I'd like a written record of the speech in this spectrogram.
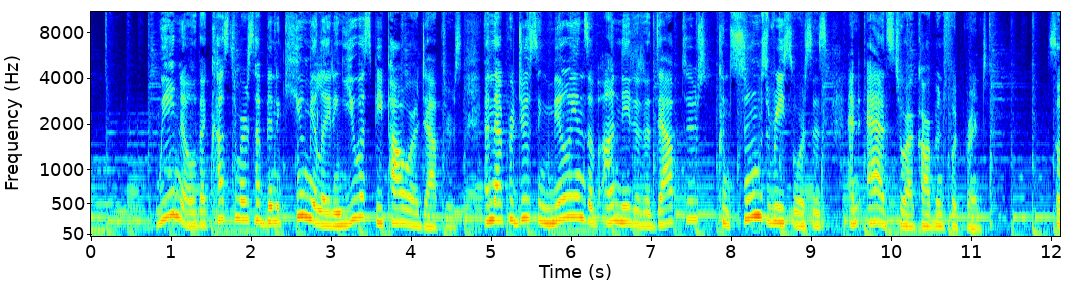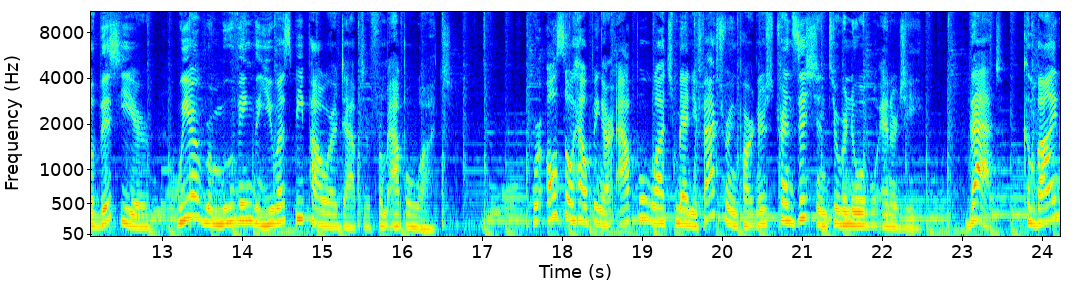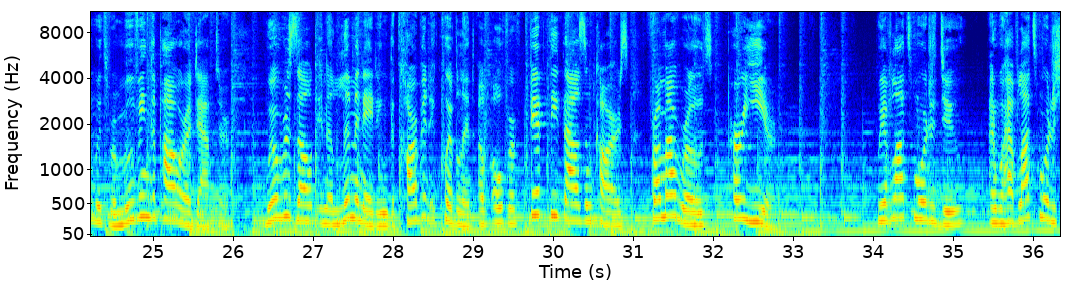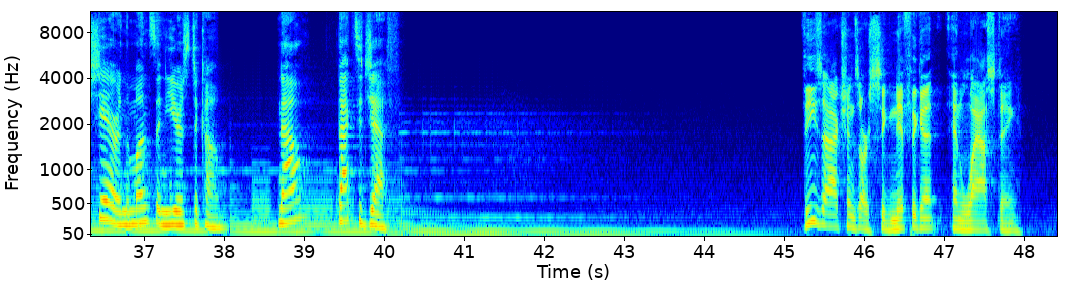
We know that customers have been accumulating USB power adapters and that producing millions of unneeded adapters consumes resources and adds to our carbon footprint. So this year, we are removing the USB power adapter from Apple Watch. We're also helping our Apple Watch manufacturing partners transition to renewable energy. That, combined with removing the power adapter, will result in eliminating the carbon equivalent of over 50,000 cars from our roads per year. We have lots more to do, and we'll have lots more to share in the months and years to come. Now, back to Jeff. These actions are significant and lasting,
